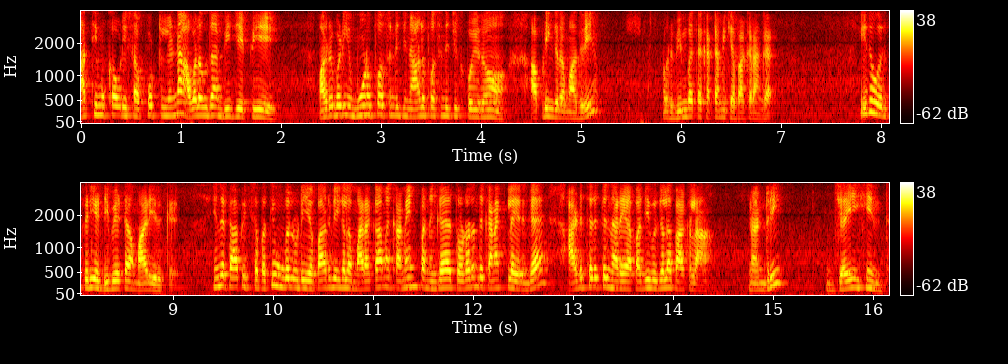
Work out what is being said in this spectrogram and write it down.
அதிமுகவுடைய சப்போர்ட் இல்லைன்னா அவ்வளவுதான் பிஜேபி மறுபடியும் மூணு பர்சன்டேஜ் நாலு பர்சன்டேஜுக்கு போயிடும் அப்படிங்கிற மாதிரி ஒரு பிம்பத்தை கட்டமைக்க பார்க்குறாங்க இது ஒரு பெரிய டிபேட்டாக மாறி இருக்கு. இந்த டாபிக்ஸை பற்றி உங்களுடைய பார்வைகளை மறக்காமல் கமெண்ட் பண்ணுங்கள் தொடர்ந்து கணக்கில் இருங்க. அடுத்தடுத்து நிறையா பதிவுகளை பார்க்கலாம். நன்றி. जय हिंद।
